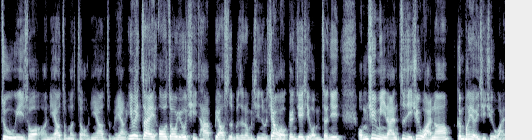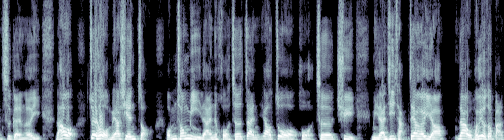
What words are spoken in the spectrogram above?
注意说哦，你要怎么走，你要怎么样？因为在欧洲，尤其它标示不是那么清楚。像我跟杰西，我们曾经我们去米兰自己去玩哦，跟朋友一起去玩，四个人而已。然后最后我们要先走，我们从米兰火车站要坐火车去米兰机场，这样而已哦。那我朋友都把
